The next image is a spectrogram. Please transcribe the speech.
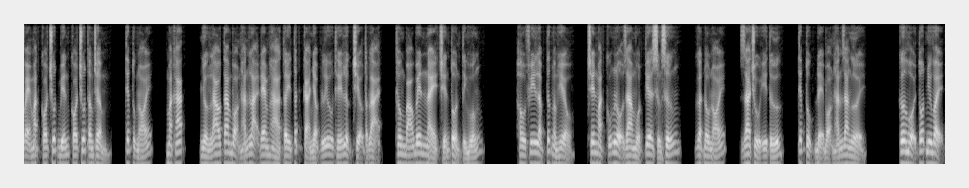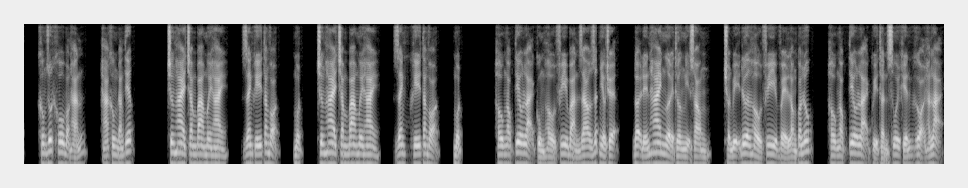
vẻ mặt có chút biến, có chút âm trầm, tiếp tục nói, mặt khác, nhường lao tam bọn hắn lại đem hà tây tất cả nhập lưu thế lực triệu tập lại, thông báo bên này chiến tổn tình huống. Hầu phi lập tức ngầm hiểu, trên mặt cũng lộ ra một tia sướng sướng gật đầu nói, gia chủ ý tứ, tiếp tục để bọn hắn ra người. Cơ hội tốt như vậy, không rút khô bọn hắn, há không đáng tiếc. Chương hai trăm ba mươi hai, danh khí tăng vọt, một, chương hai trăm ba mươi hai, danh khí tăng vọt, một. Hầu ngọc tiêu lại cùng hầu phi bàn giao rất nhiều chuyện, đợi đến hai người thương nghị xong, chuẩn bị đưa hầu phi về lòng quan lúc, hầu ngọc tiêu lại quỷ thần xui khiến gọi hắn lại.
